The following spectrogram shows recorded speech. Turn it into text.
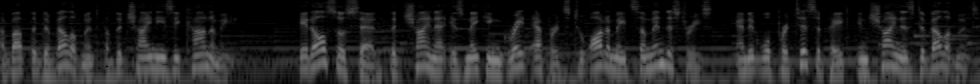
about the development of the Chinese economy. It also said that China is making great efforts to automate some industries, and it will participate in China's development.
